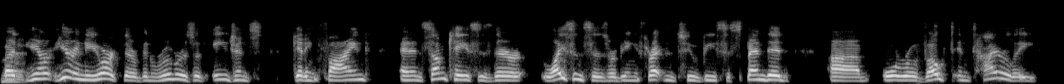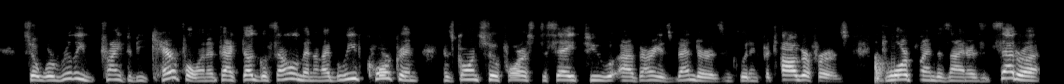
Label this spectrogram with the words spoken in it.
But right. here here in New York, there have been rumors of agents getting fined, and in some cases, their licenses are being threatened to be suspended um, or revoked entirely so we're really trying to be careful. And in fact, Douglas Elliman and I believe Corcoran has gone so far as to say to uh, various vendors, including photographers, floor plan designers, etc.,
